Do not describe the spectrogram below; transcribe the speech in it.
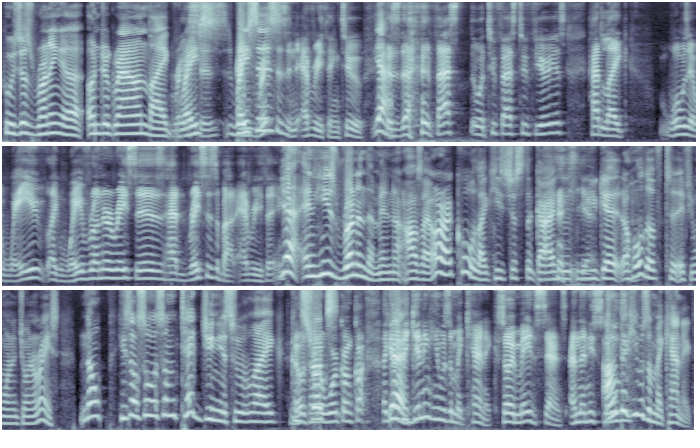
who was just running a underground like race and races. races and everything too. Yeah. because fast, what Too Fast, Too Furious had like what was it? Wave like wave runner races had races about everything. Yeah, and he's running them, and I was like, all right, cool. Like he's just the guy who Yeah. you get a hold of to if you want to join a race. Nope, he's also some tech genius who like knows how to work on car. Like Yeah. in the beginning, he was a mechanic, so it made sense. And then he I don't think he was a mechanic.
